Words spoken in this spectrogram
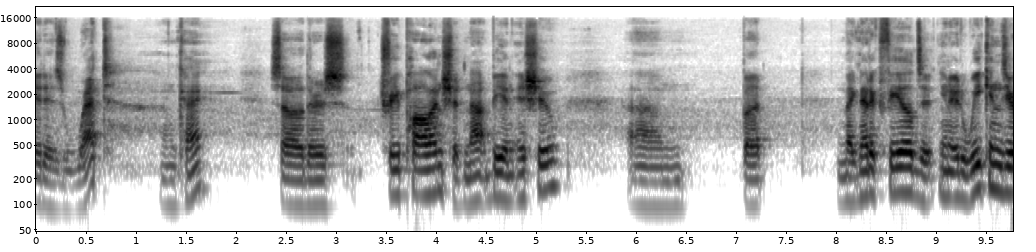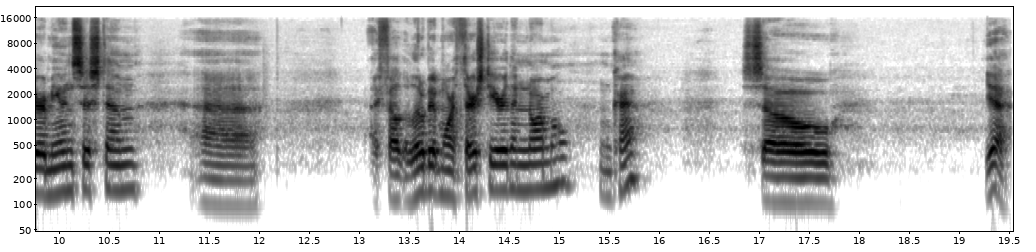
it is wet, okay? So there's tree pollen should not be an issue. Um, but magnetic fields, it, you know, it weakens your immune system. Uh, I felt a little bit more thirstier than normal, okay? So, yeah.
